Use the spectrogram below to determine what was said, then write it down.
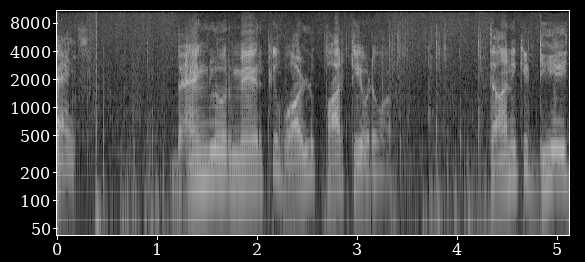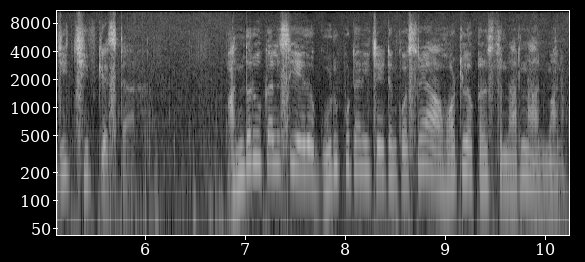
thanks Bengaluru మేయర్కి వాళ్ళు పార్టీ ఇవ్వడమా? దానికి డిఐజీ చీఫ్ గెస్టా అందరూ కలిసి ఏదో గూడు పుటని చేయడం కోసమే ఆ హోటల్లో కలుస్తున్నారు నా అనుమానం.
